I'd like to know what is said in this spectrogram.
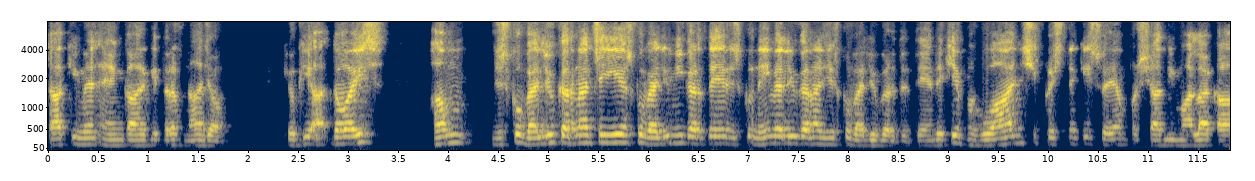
ताकि मैं अहंकार की तरफ़ ना जाऊँ। क्योंकि अदरवाइज़ हम जिसको वैल्यू करना चाहिए, उसको वैल्यू नहीं करते, जिसको नहीं वैल्यू करना चाहिए, उसको वैल्यू कर देते हैं। देखिए, भगवान श्री कृष्ण की स्वयं प्रसादी माला का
